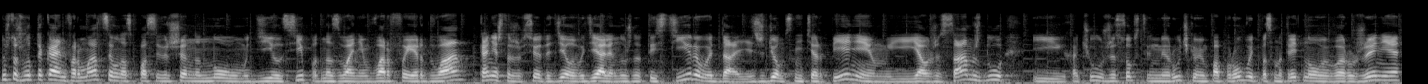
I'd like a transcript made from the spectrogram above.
Ну что ж, вот такая информация у нас по совершенно новому DLC под названием Warfare 2. Конечно же, все это дело в идеале нужно тестировать, да, и ждем с нетерпением, и я уже сам жду, и хочу уже собственными ручками попробовать посмотреть новое вооружение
